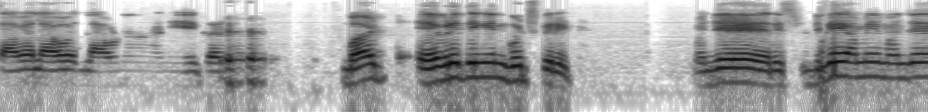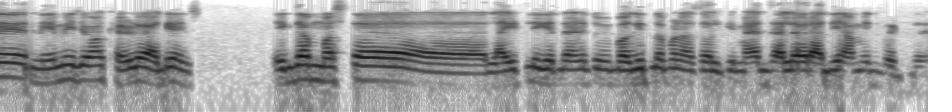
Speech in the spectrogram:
चाव्या लाव लावणं आणि हे करणं. But everything in good spirit म्हणजे आम्ही म्हणजे नेहमी जेव्हा खेळलोय अगेन्स्ट एकदम मस्त लाईटली घेतलं आणि तुम्ही बघितलं पण असेल की मॅच झाल्यावर आधी आम्हीच भेटलोय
